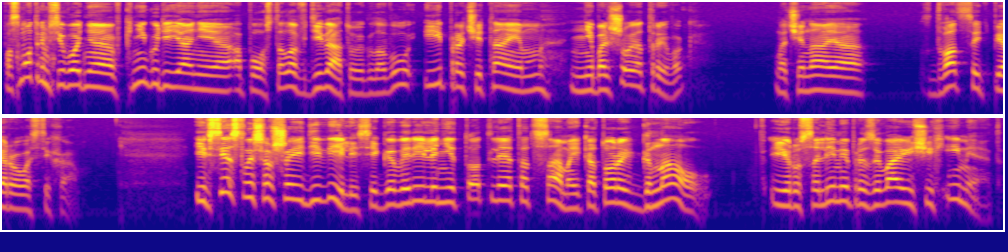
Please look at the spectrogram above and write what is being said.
Посмотрим сегодня в книгу Деяния апостолов, в девятую главу, и прочитаем небольшой отрывок, начиная с 21 стиха. «И все слышавшие дивились и говорили, не тот ли этот самый, который гнал в Иерусалиме призывающих имя это?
